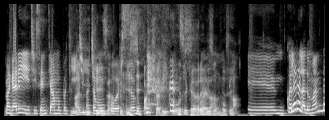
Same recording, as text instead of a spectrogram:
magari ci sentiamo poi ti- ci Alice, facciamo un esatto, corso. si spaccia dei corsi. che avrei e là, bisogno, sì. là. Ehm, qual era la domanda?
